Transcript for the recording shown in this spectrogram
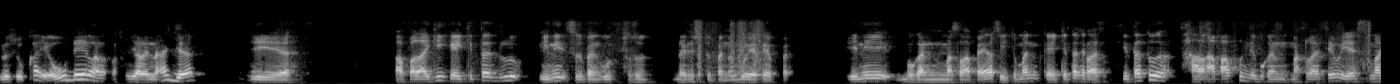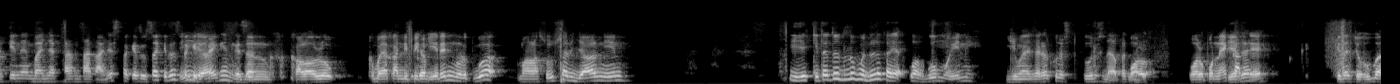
Lu suka ya udah lang- langsung jalanin aja. Iya. Apalagi kayak kita dulu ini sudut pandang dari sudut pandang gue ya kayak ini bukan masalah PL sih, cuman kayak kita kita tuh hal apa pun ya bukan masalah cewek ya, semakin yang banyak tantangannya semakin susah kita semakin iya. pengen gak sih? dan kalau lu kebanyakan dipikirin menurut gua malah susah dijalanin Iya, kita tuh dulu modelnya kayak wah gue mau ini, gimana cara gue harus gue harus. Wala- walaupun nekat Iya kan? ya. Kita coba.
